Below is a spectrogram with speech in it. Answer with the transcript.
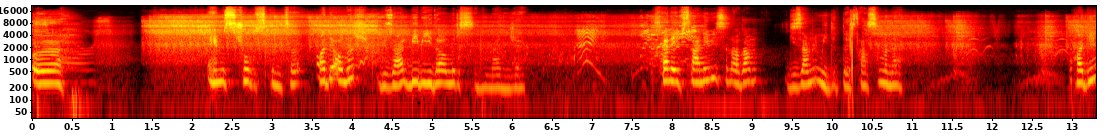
Öh. Ems çok sıkıntı. Hadi alır. Güzel. Bibi'yi de alırsın bence. Sen efsanevisin adam. Gizemli miydi? Destansı mı ne? Hadi.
